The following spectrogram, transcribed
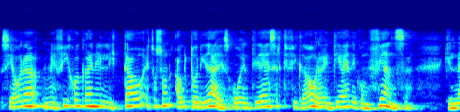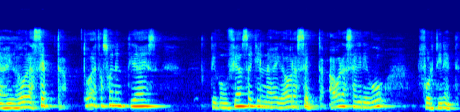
si ahora me fijo acá en el listado, estos son autoridades o entidades certificadoras, entidades de confianza que el navegador acepta. Todas estas son entidades de confianza que el navegador acepta. Ahora se agregó Fortinet.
